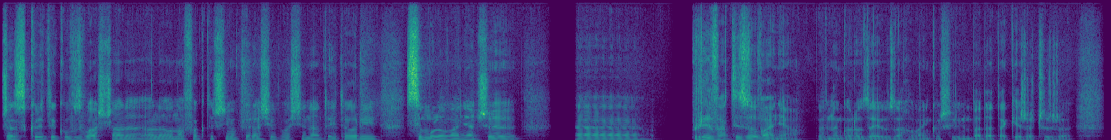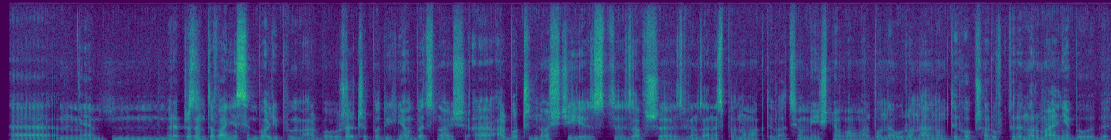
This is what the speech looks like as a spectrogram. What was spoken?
przez krytyków zwłaszcza, ale, ale ona faktycznie opiera się właśnie na tej teorii symulowania czy e, prywatyzowania pewnego rodzaju zachowań. Koszylin bada takie rzeczy, że e, mm, reprezentowanie symboli albo rzeczy pod ich nieobecność, e, albo czynności jest zawsze związane z pewną aktywacją mięśniową albo neuronalną tych obszarów, które normalnie byłyby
